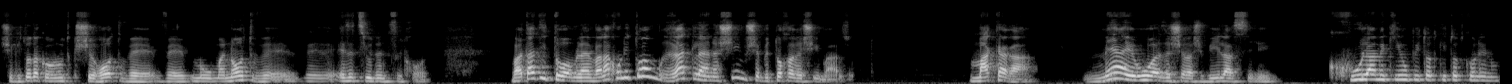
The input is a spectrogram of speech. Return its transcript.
שכיתות הכוננות כשרות ומאומנות ואיזה ציוד הן צריכות. ואתה תתרום להם, ואנחנו נתרום רק לאנשים שבתוך הרשימה הזאת. מה קרה? מהאירוע הזה של השביעי לעשירי, כולם הקימו פתאום כיתות כוננות.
